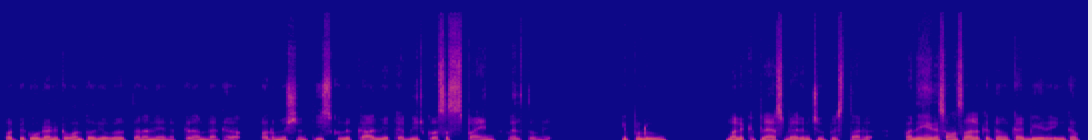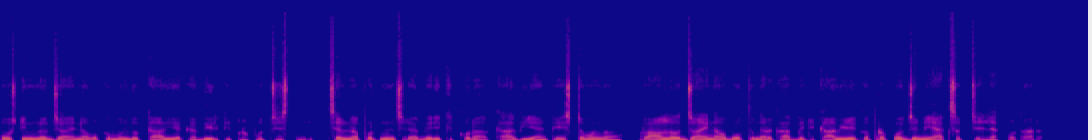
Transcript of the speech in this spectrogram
పట్టుకోవడానికి వంటోజు వెళ్తానని విక్రమ్ దగ్గర పర్మిషన్ తీసుకుని కావ్య కబీర్ కోసం స్పైన్కి వెళ్తుంది. ఇప్పుడు మనకి ఫ్లాష్ బ్యాక్ని చూపిస్తారు. పదిహేను సంవత్సరాల క్రితం కబీర్ ఇంకా పోస్టింగ్లో జాయిన్ అవ్వక ముందు కావ్య కబీర్కి ప్రపోజ్ చేస్తుంది చిన్నప్పటి నుంచి కబీర్కి కూడా కావ్య అంటే ఇష్టమున్నా రాల్లో జాయిన్ అవ్వబోతున్నారు కాబట్టి కావ్య యొక్క ప్రపోజల్ని యాక్సెప్ట్ చేయలేకపోతారు.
